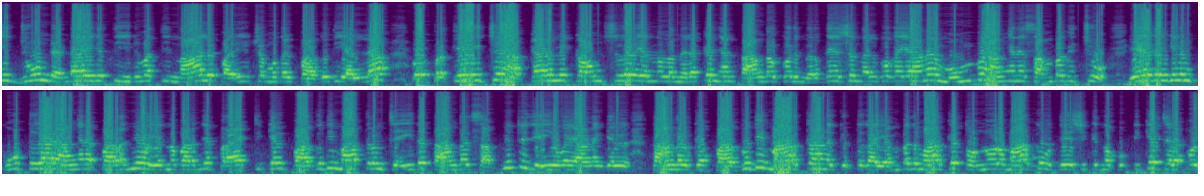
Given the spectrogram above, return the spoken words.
ഈ ജൂൺ രണ്ടായിരത്തി ഇരുപത്തിനാല് പരീക്ഷ മുതൽ പകുതിയല്ല. പ്രത്യേകിച്ച് അക്കാഡമിക് കൗൺസിലർ എന്നുള്ള നിലയ്ക്ക് ഞാൻ താങ്കൾക്ക് ഒരു നിർദ്ദേശം നൽകുകയാണ്. മുമ്പ് അങ്ങനെ സംഭവിച്ചു. ഏതെങ്കിലും കൂട്ടുകാർ അങ്ങനെ പറഞ്ഞു എന്ന് പറഞ്ഞ് പ്രാക്ടിക്കൽ പകുതി മാത്രം ചെയ്ത് താങ്കൾ സബ്മിറ്റ് ചെയ്യുകയാണെങ്കിൽ താങ്കൾക്ക് പകുതി മാർക്കാണ് കിട്ടുക. എൺപത് മാർക്ക് തൊണ്ണൂറ് മാർക്ക് ഉദ്ദേശിക്കുന്ന കുട്ടിക്ക് ചിലപ്പോൾ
